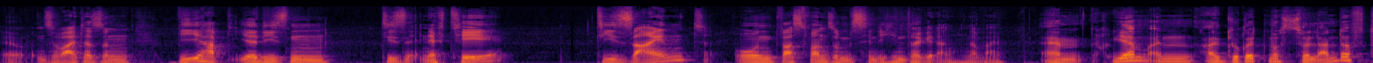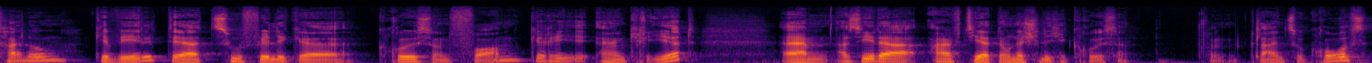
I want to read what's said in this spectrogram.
äh, und so weiter, sondern wie habt ihr diesen, diesen NFT designt und was waren so ein bisschen die Hintergedanken dabei? Ähm, wir haben einen Algorithmus zur Landaufteilung gewählt, der zufällige Größe und Form äh, kreiert. Ähm, also jeder RFT hat eine unterschiedliche Größe, von klein zu groß.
